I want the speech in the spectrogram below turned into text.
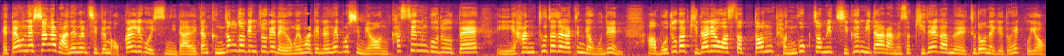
네, 때문에 시장의 반응은 지금 엇갈리고 있습니다. 일단 긍정적인 쪽의 내용을 확인을 해보시면 카슨 그룹의 이 한 투자자 같은 경우는 아, 모두가 기다려왔었던 변곡점이 지금이다라면서 기대감을 드러내기도 했고요.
